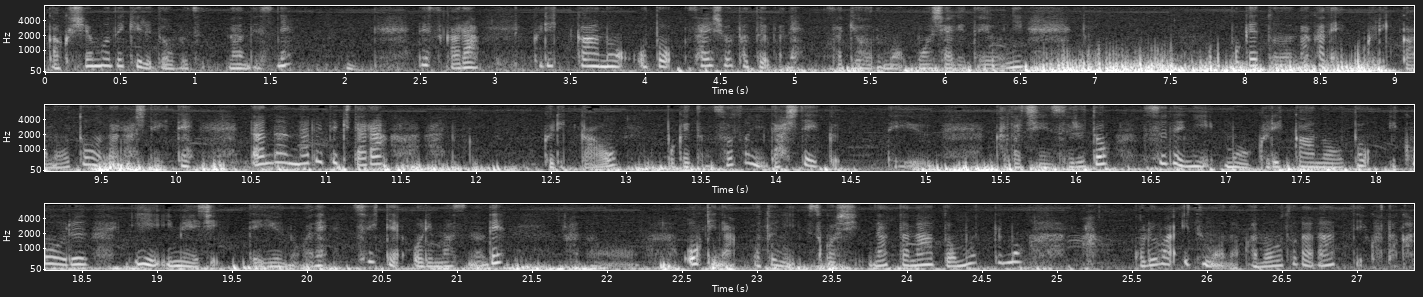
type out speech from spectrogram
学習もできる動物なんですね。ですからクリッカーの音最初例えばね先ほども申し上げたようにポケットの中でクリッカーの音を鳴らしていてだんだん慣れてきたらクリッカーをポケットの外に出していくっていう形にするとすでにもうクリッカーの音イコールいいイメージっていうのがねついておりますので、あのー、大きな音に少しなったなと思ってもあこれはいつものあの音だなっていうことが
